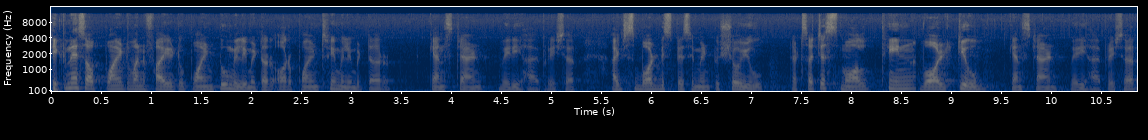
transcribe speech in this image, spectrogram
thickness of 0.15 to 0.2 millimeter or 0.3 millimeter can stand very high pressure. I just bought this specimen to show you that such a small thin wall tube can stand very high pressure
